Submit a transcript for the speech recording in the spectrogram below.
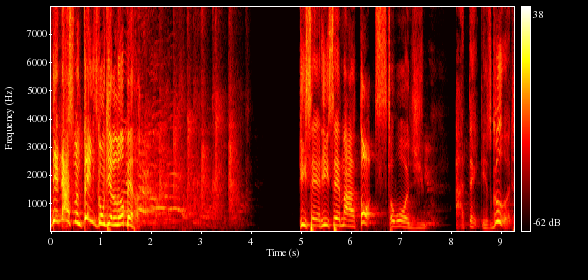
then that's when things gonna get a little better. He said, He said, My thoughts towards you, I think is good.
